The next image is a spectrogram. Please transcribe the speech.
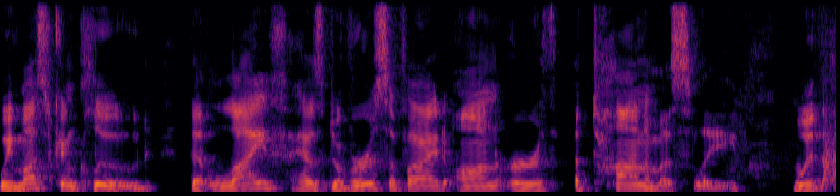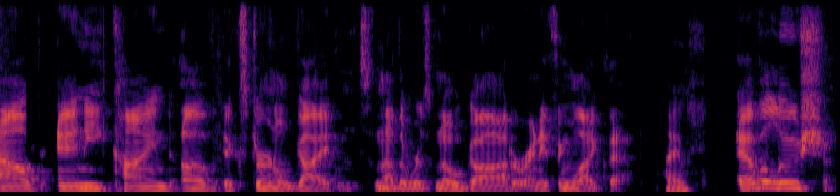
we must conclude that life has diversified on Earth autonomously without any kind of external guidance. In other words, no God or anything like that. Evolution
